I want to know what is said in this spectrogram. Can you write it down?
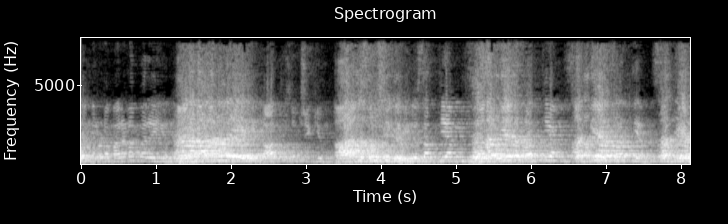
ഞങ്ങളുടെ മരണം വരെയും കാത്തു സൂക്ഷിക്കും. ഇത് സത്യം. സത്യം. സത്യം. സത്യം. സത്യം.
